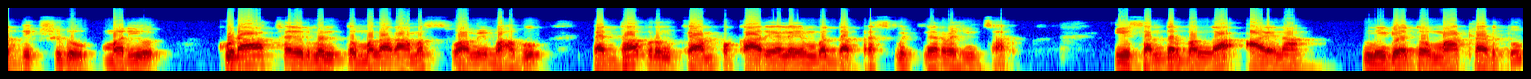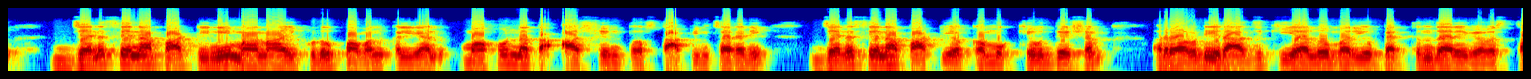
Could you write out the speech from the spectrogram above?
అధ్యక్షుడు మరియు కుడా చైర్మన్ తుమ్మల రామస్వామి బాబు పెద్దాపురం క్యాంపు కార్యాలయం వద్ద ప్రెస్ మీట్ నిర్వహించారు. ఈ సందర్భంగా ఆయన మీడియాతో మాట్లాడుతూ జనసేన పార్టీని మా నాయకుడు పవన్ కళ్యాణ్ మహోన్నత ఆశయంతో స్థాపించారని జనసేన పార్టీ యొక్క ముఖ్య ఉద్దేశం రౌడీ రాజకీయాలు మరియు పెత్తందారీ వ్యవస్థ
